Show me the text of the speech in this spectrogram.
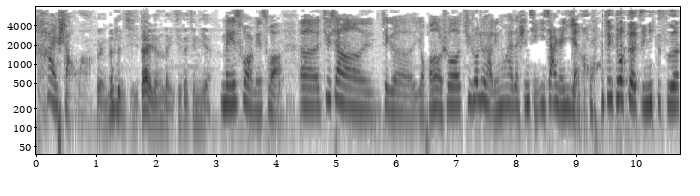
太少了。对，那是几代人累积的经验。没错，没错。呃，就像这个有朋友说，据说六小龄童还在申请一家人演猴 最多的吉尼斯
